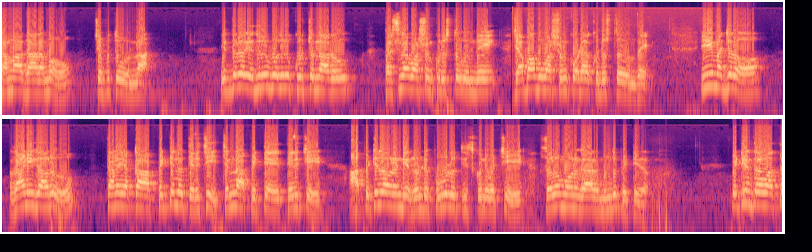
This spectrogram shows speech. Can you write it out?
సమాధానము చెబుతూ ఉన్నా ఇద్దరు ఎదురు బొదురు కూర్చున్నారు. ప్రశ్న వర్షం కురుస్తూ ఉంది. జవాబు వర్షం కూడా కురుస్తూ ఉంది. ఈ మధ్యలో రాణిగారు తన యొక్క పెట్టెను తెరిచి చిన్న పెట్టె తెరిచి ఆ పెట్టెలో నుండి రెండు పువ్వులు తీసుకొని వచ్చి సొలోమోన్ గారు ముందు పెట్టారు. పెట్టిన తర్వాత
